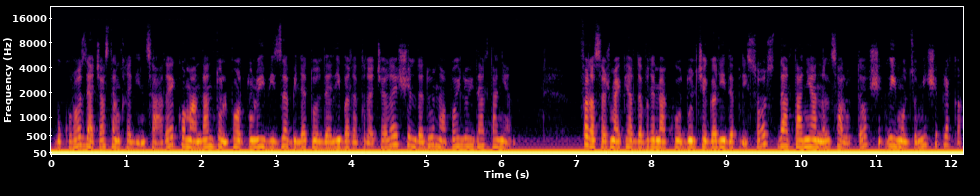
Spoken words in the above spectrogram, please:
Bucuros de această încredințare, comandantul portului viză biletul de liberă trecere și îl dădu înapoi lui D'Artagnan. Fără să-și mai piardă vremea cu dulcegării de prisos, D'Artagnan îl salută și îi mulțumi și plecă.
